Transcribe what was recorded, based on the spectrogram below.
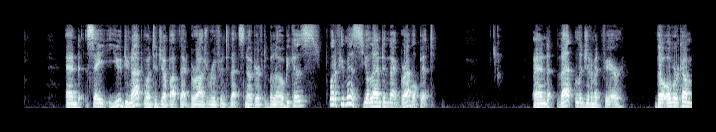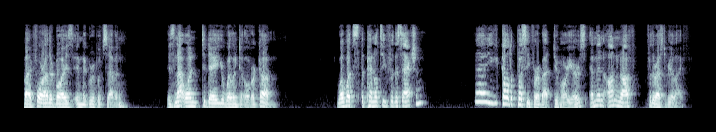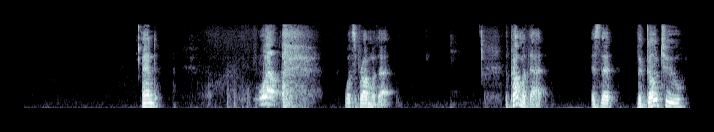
and say, you do not want to jump off that garage roof into that snowdrift below because what if you miss? You'll land in that gravel pit. And that legitimate fear, though overcome by four other boys in the group of seven, is not one today you're willing to overcome. Well, what's the penalty for this action? You get called a pussy for about two more years, and then on and off for the rest of your life. And, well, what's the problem with that? The problem with that is that the go to,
